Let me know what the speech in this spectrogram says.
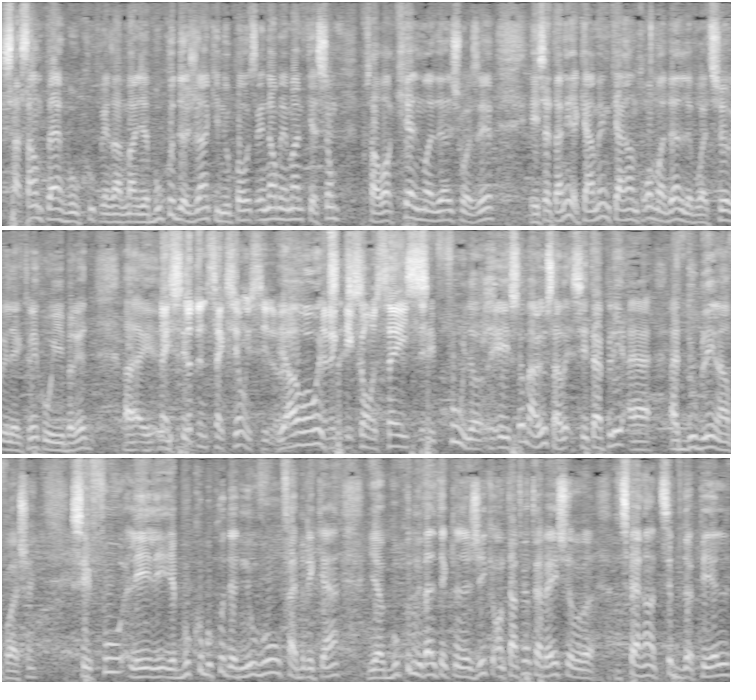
Ça semble plaire beaucoup présentement. Il y a beaucoup de gens qui nous posent énormément de questions pour savoir quel modèle choisir. Et cette année, il y a quand même 43 modèles de voitures électriques ou hybrides. Euh, Ben, c'est toute une section ici, là. ah ouais, ouais, avec des conseils. C'est fou, là. Et ça, Mario, ça c'est appelé à, à doubler l'an prochain. C'est fou. Les- les- il y a beaucoup, beaucoup de nouveaux fabricants. Il y a beaucoup de nouvelles technologies. On est en train de travailler sur euh, différents types de piles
